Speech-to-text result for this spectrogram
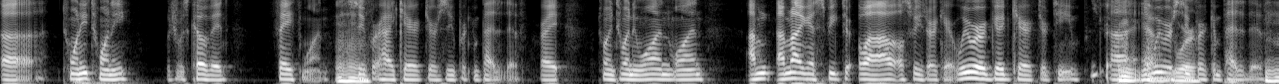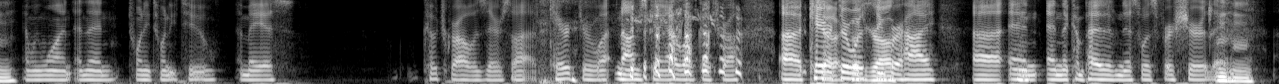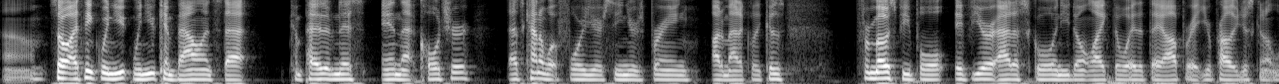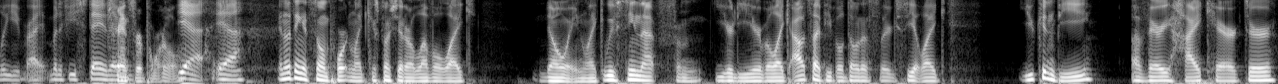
uh, 2020, which was COVID, Faith won. Mm-hmm. Super high character, super competitive, right? 2021 won. I'm I'm not gonna speak to well I'll, I'll speak to our character. We were a good character team, uh, I mean, yeah, and we were were. super competitive, Mhm. and we won. And then 2022 Emmaus, Coach Graw was there, so I, character. wa- no, I'm just kidding. I love Coach Graw. Uh, character Coach was Graw. super high, uh, and and the competitiveness was for sure there. Mhm. Um, so I think when you when you can balance that competitiveness and that culture, that's kind of what four year seniors bring automatically. Because for most people, if you're at a school and you don't like the way that they operate, you're probably just going to leave, right? But if you stay there, transfer portal. yeah, yeah, And I think it's so important, like especially at our level, like knowing, like we've seen that from year to year, but like outside people don't necessarily see it. Like you can be a very high character,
